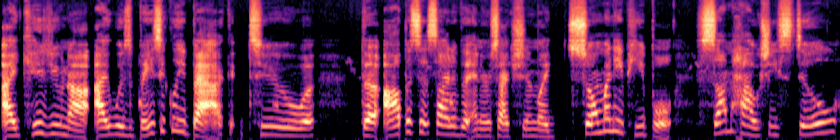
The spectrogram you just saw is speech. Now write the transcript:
I kid you not, I was basically back to the opposite side of the intersection, like so many people. Somehow she still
